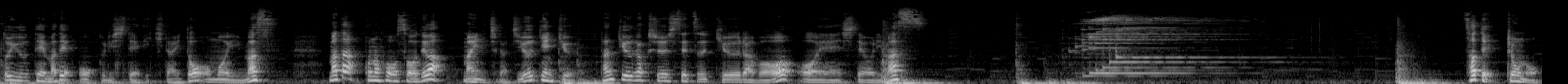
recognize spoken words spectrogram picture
うというテーマでお送りしていきたいと思います。また、この放送では毎日が自由研究、探究学習施設 Q ラボを応援しております。さて、今日の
